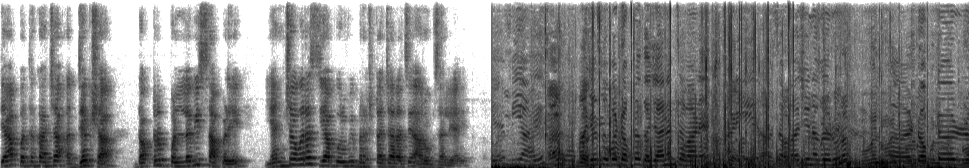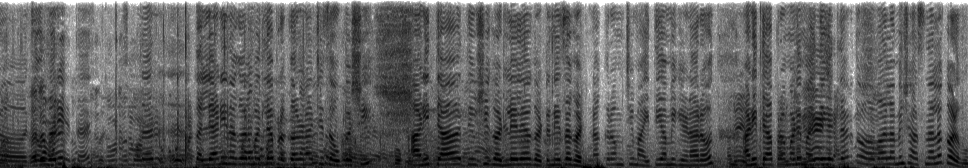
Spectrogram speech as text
त्या पथकाच्या अध्यक्षा डॉक्टर पल्लवी सापळे यांच्यावरच यापूर्वी भ्रष्टाचाराचे आरोप झाले आहेत. आहे माझ्यासोबत डॉक्टर गजानन चव्हाण आहेत. आणि संभाजीनगरहून डॉक्टर चौधरी येत आहेत. तर अ, कल्याणी नगरमधल्या प्रकरणाची चौकशी आणि त्या दिवशी घडलेल्या घटनेचा घटनाक्रमची माहिती आम्ही घेणार आहोत. आणि त्याप्रमाणे माहिती घेतल्यावर तो अहवाल आम्ही शासनाला कळवू.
